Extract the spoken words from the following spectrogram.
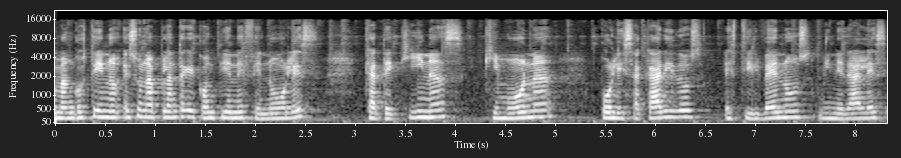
mangostino es una planta que contiene fenoles, catequinas, quimona, polisacáridos, estilbenos, minerales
